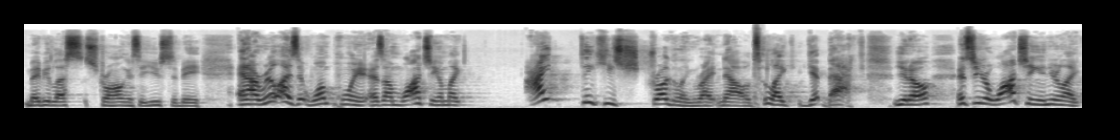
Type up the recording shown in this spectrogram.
maybe less strong as he used to be. And I realized at one point as I'm watching, I'm like, I think he's struggling right now to like get back, you know? And so you're watching and you're like,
